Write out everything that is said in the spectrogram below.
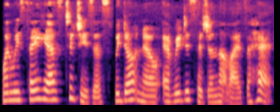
When we say yes to Jesus, we don't know every decision that lies ahead,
